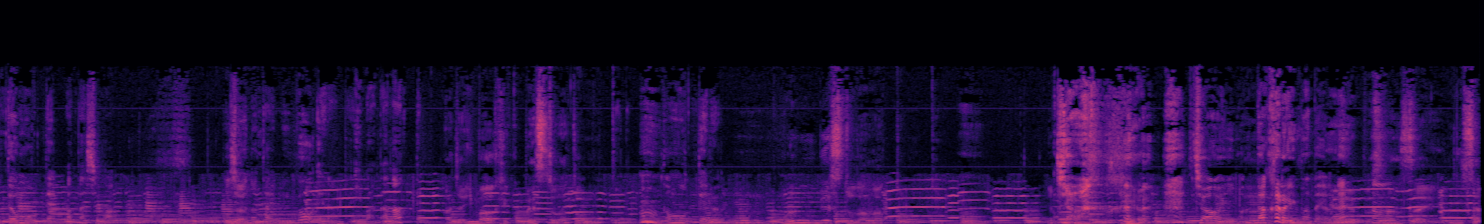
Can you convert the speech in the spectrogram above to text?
なんて思って私は。移住のタイミングを選んだ。今だなって。あじゃあ今は結構ベストだと思ってる、うん思ってる、うん、俺もベストだなと思ってうん、るじゃあじゃあ今だから今だよね。いややっぱ3歳、2歳。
